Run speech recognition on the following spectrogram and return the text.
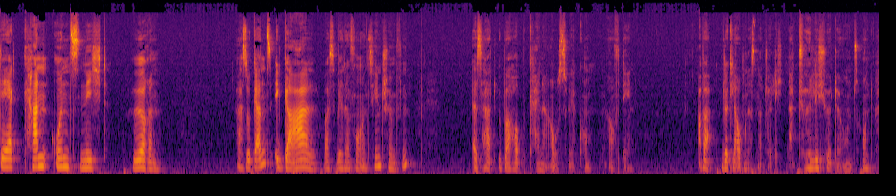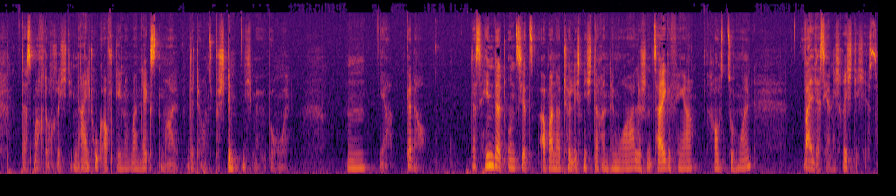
der kann uns nicht hören. Also ganz egal, was wir da vor uns hinschimpfen, es hat überhaupt keine Auswirkung auf den. Aber wir glauben das natürlich. Natürlich hört er uns und das macht auch richtigen Eindruck auf den und beim nächsten Mal wird er uns bestimmt nicht mehr überholen. Hm, ja, Genau. Das hindert uns jetzt aber natürlich nicht daran, den moralischen Zeigefinger rauszuholen, weil das ja nicht richtig ist.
